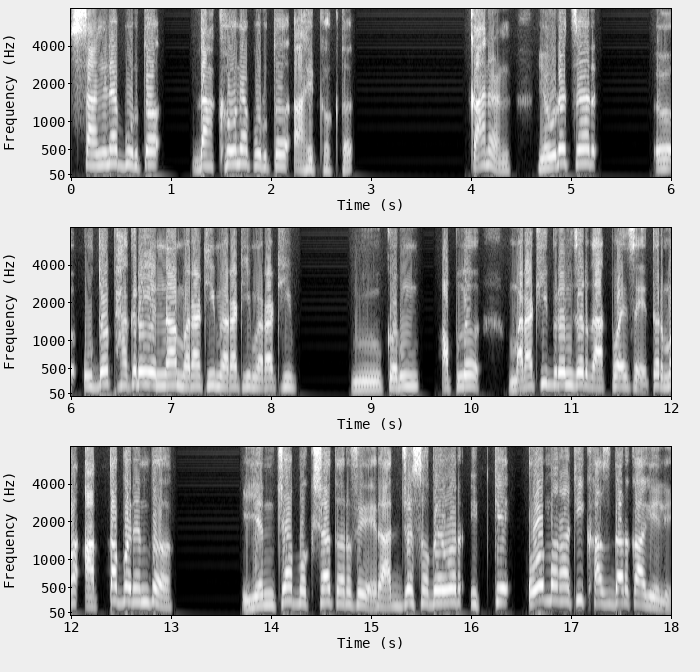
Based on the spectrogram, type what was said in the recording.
सांगण्यापुरतं दाखवण्यापुरतं आहे फक्त. कारण एवढंच जर उद्धव ठाकरे यांना मराठी मराठी मराठी करून आपलं मराठी प्रेम जर दाखवायचंय तर मग आतापर्यंत यांच्या पक्षातर्फे राज्यसभेवर इतके अमराठी खासदार का गेले?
